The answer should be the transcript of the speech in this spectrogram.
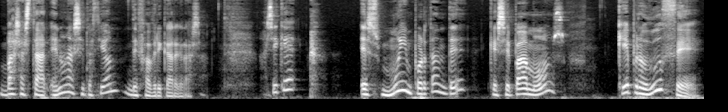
vas a estar en una situación de fabricar grasa. Así que es muy importante que sepamos qué produce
